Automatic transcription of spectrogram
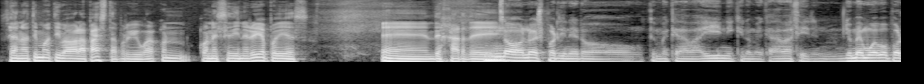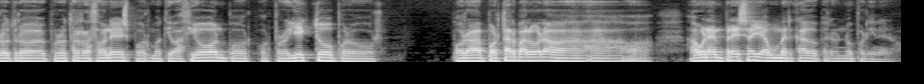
sea, no te motivaba la pasta, porque igual con, con ese dinero ya podías eh, dejar de... No, no es por dinero que me quedaba ahí ni que no me quedaba. decir, yo me muevo por, otro, por otras razones, por motivación, por, por proyecto, por, por aportar valor a, a una empresa y a un mercado, pero no por dinero,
